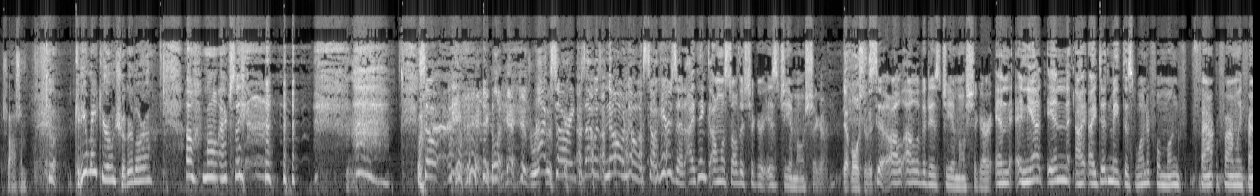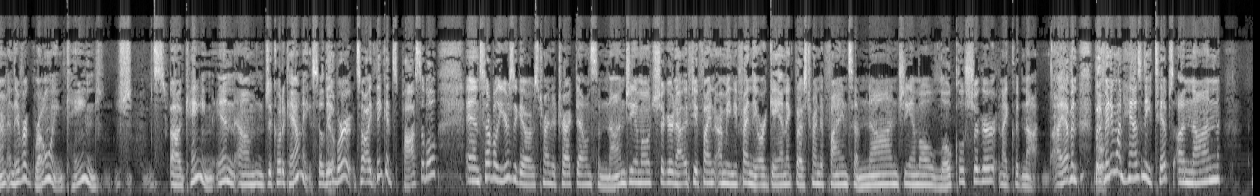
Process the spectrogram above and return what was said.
it's awesome. Can you make your own sugar, Laura? Oh well, actually. so I'm sorry because I was no no. So here's it. I think almost all the sugar is GMO sugar. Yeah, most of it. So all, all of it is GMO sugar, and and yet in I, I did meet this wonderful Hmong fa- family farm, and they were growing cane, uh, cane in um, Dakota County. So they Yeah. were. So I think it's possible. And several years ago, I was trying to track down some non-GMO sugar. Now, if you find, I mean, you find the organic, but I was trying to find some non-GMO local sugar, and I could not. I haven't. But if anyone has any tips on non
